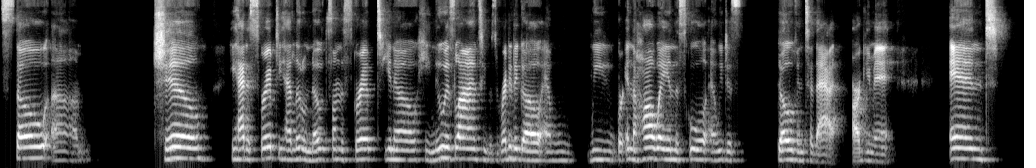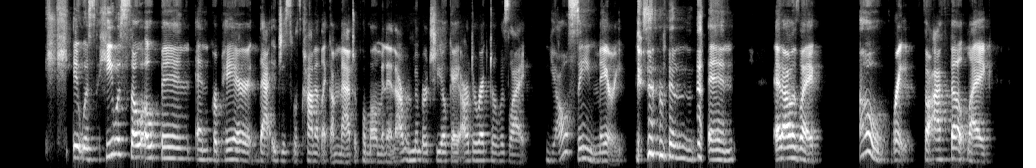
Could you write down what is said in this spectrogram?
so um, chill. He had his script, he had little notes on the script, you know, he knew his lines, he was ready to go. And we were in the hallway in the school and we just dove into that argument. And it was he was so open and prepared that it just was kind of like a magical moment. And i remember chioke our director was like y'all seem married. And, and and i was like oh great. So i felt like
